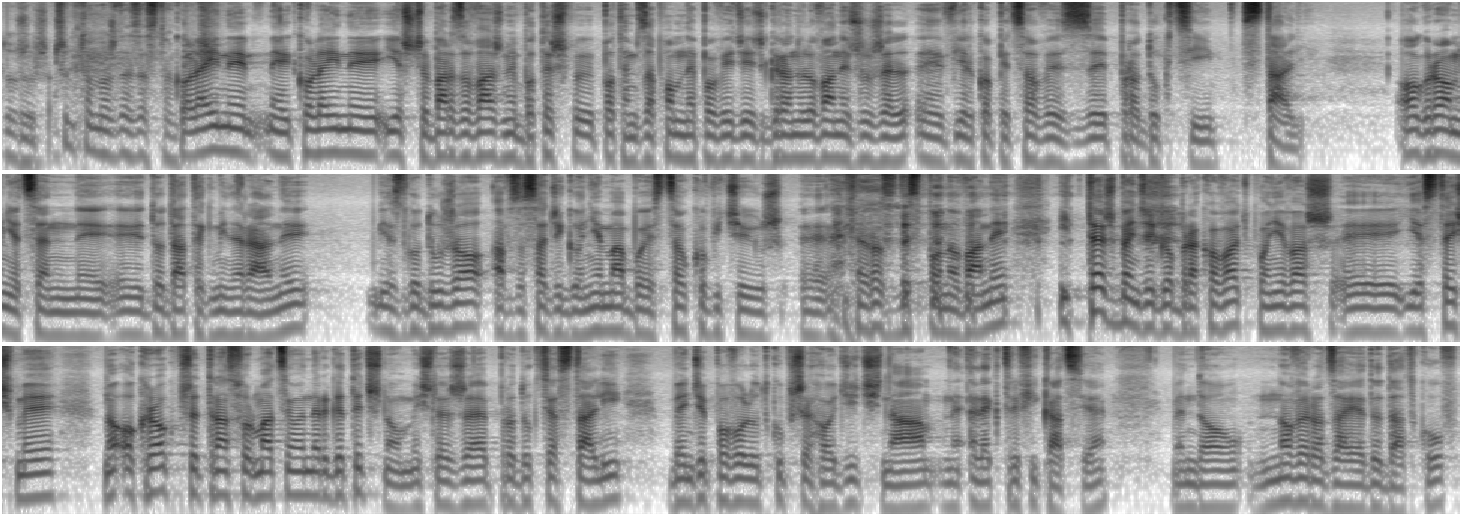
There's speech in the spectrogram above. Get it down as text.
dużo. dużo. Czym to można zastąpić? Kolejny, e, kolejny jeszcze bardzo ważny, bo też e, potem zapomnę powiedzieć, granulowany żużel e, wielkopiecowy z produkcji stali. Ogromnie cenny dodatek mineralny. Jest go dużo, a w zasadzie go nie ma, bo jest całkowicie już e, rozdysponowany i też będzie go brakować, ponieważ e, jesteśmy no, o krok przed transformacją energetyczną. Myślę, że produkcja stali będzie powolutku przechodzić na elektryfikację. Będą nowe rodzaje dodatków.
